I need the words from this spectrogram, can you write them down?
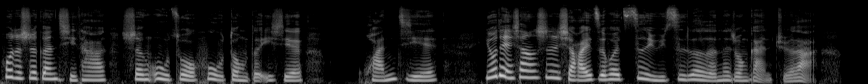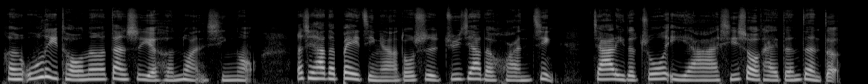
或者是跟其他生物做互动的一些环节。有点像是小孩子会自娱自乐的那种感觉啦，很无厘头呢，但是也很暖心哦。而且它的背景啊都是居家的环境，家里的桌椅啊、洗手台等等的，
